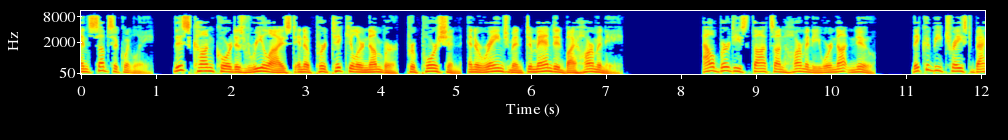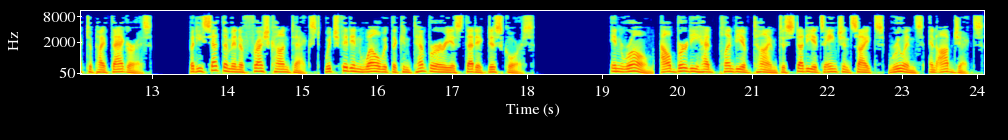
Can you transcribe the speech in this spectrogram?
and subsequently, this concord is realized in a particular number, proportion, and arrangement demanded by harmony. Alberti's thoughts on harmony were not new. They could be traced back to Pythagoras. But he set them in a fresh context, which fit in well with the contemporary aesthetic discourse. In Rome, Alberti had plenty of time to study its ancient sites, ruins, and objects.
